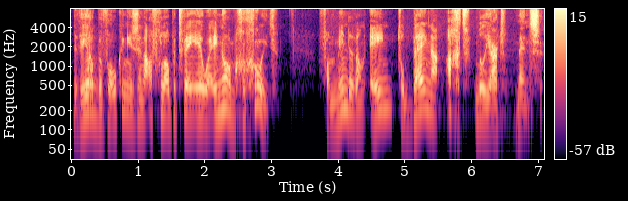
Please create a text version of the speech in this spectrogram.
De wereldbevolking is in de afgelopen twee eeuwen enorm gegroeid. Van minder dan 1 tot bijna 8 miljard mensen.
